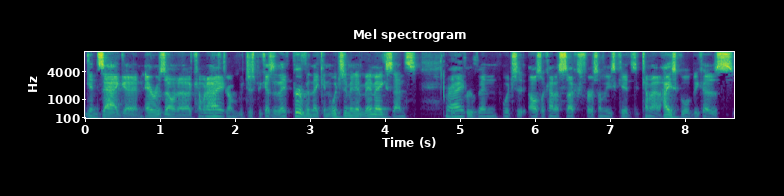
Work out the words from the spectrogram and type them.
Gonzaga and Arizona coming Right. after them just because they've proven they can. Which I mean, it, it makes sense. They've Right. proven, which also kind of sucks for some of these kids that come out of high school because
